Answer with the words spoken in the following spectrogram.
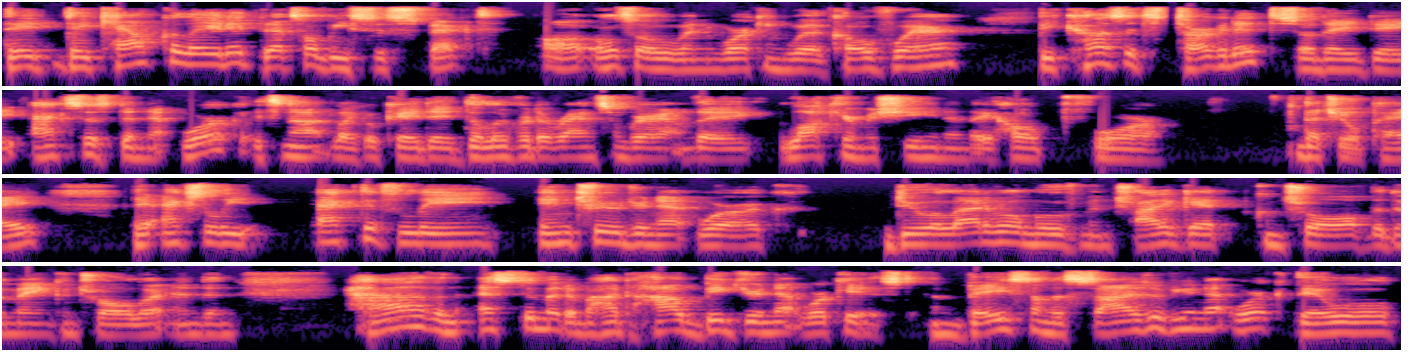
they they calculate it. That's what we suspect. Also, when working with Coveware, because it's targeted, so they they access the network. It's not like okay, they deliver the ransomware and they lock your machine and they hope for that you'll pay. They actually actively intrude your network, do a lateral movement, try to get control of the domain controller, and then have an estimate about how big your network is. And based on the size of your network, they will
